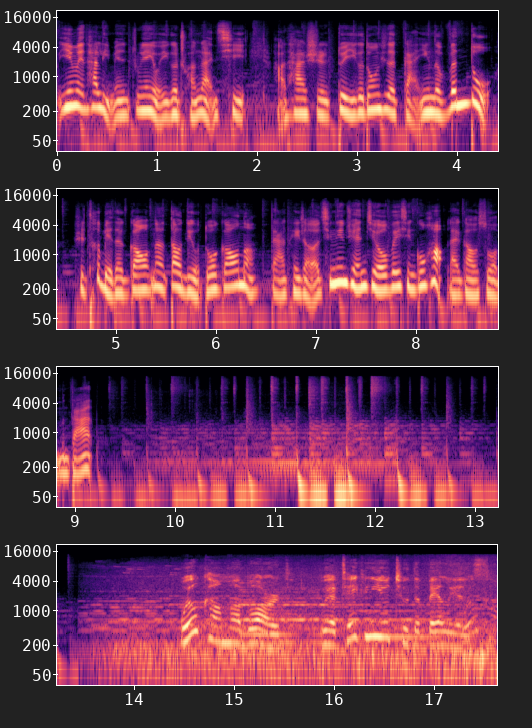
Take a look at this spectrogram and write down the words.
因为它里面中间有一个传感器啊，它是对一个东西的感应的温度是特别的高。那到底有多高呢？大家可以找到“倾听全球”微信公号来告诉我们答案。Welcome aboard. We are taking you to the billions.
